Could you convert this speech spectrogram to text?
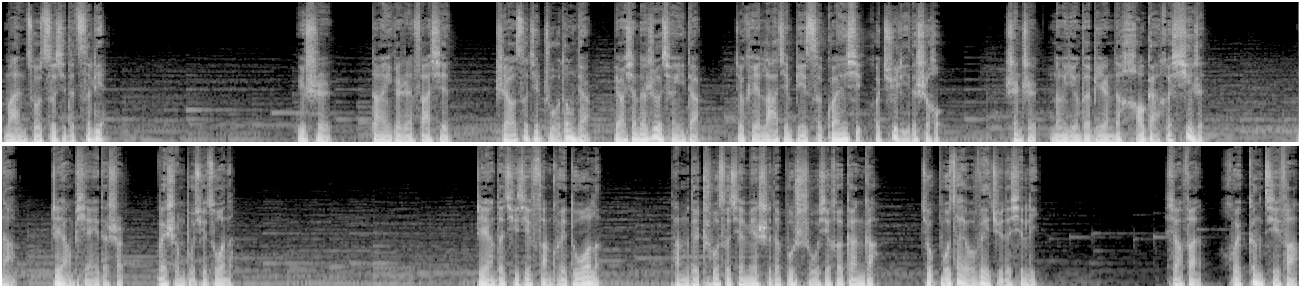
满足自己的自恋。于是，当一个人发现，只要自己主动点表现的热情一点，就可以拉近彼此关系和距离的时候，甚至能赢得别人的好感和信任，那这样便宜的事儿，为什么不去做呢？这样的积极反馈多了。他们对初次见面时的不熟悉和尴尬，就不再有畏惧的心理。相反，会更激发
